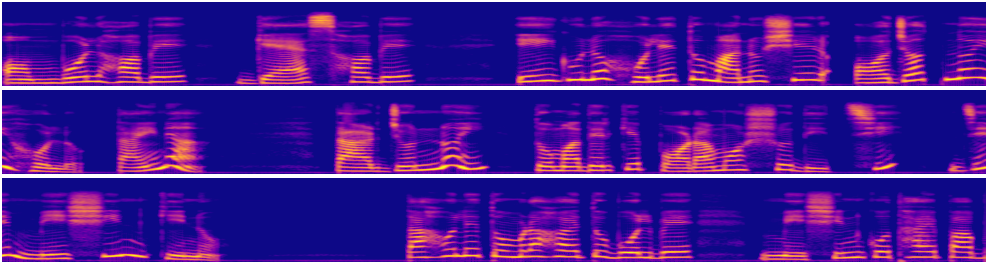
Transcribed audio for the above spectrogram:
অম্বল হবে, গ্যাস হবে। এইগুলো হলে তো মানুষের অযত্নই হলো, তাই না? তার জন্যই তোমাদেরকে পরামর্শ দিচ্ছি যে মেশিন কিনো। তাহলে তোমরা হয়তো বলবে, মেশিন কোথায় পাব?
